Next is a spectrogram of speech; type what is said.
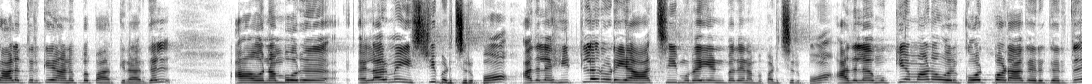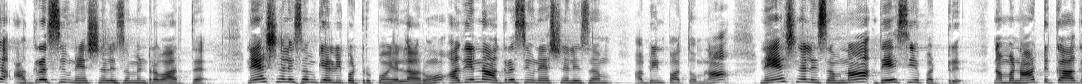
காலத்திற்கே அனுப்ப பார்க்கிறார்கள். நம்ம ஒரு எல்லாருமே ஹிஸ்ட்ரி படிச்சிருப்போம். அதில் ஹிட்லருடைய ஆட்சி முறை என்பதை நம்ம படிச்சிருப்போம். அதில் முக்கியமான ஒரு கோட்பாடாக இருக்கிறது அக்ரஸிவ் நேஷனலிசம் என்ற வார்த்தை. நேஷ்னலிசம் கேள்விப்பட்டிருப்போம் எல்லாரும். அது என்ன அக்ரஸிவ் நேஷ்னலிசம் அப்படின்னு பார்த்தோம்னா நேஷ்னலிசம்னா தேசிய பற்று. நம்ம நாட்டுக்காக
